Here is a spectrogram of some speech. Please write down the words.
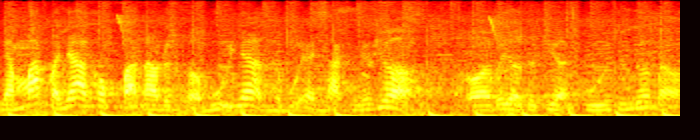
Nhắm mắt vào nhá, không bạn nào được thở mũi nhá, thở mũi hay sặc nhớ chưa? Rồi, bây giờ thực hiện cúi xuống nước nào.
